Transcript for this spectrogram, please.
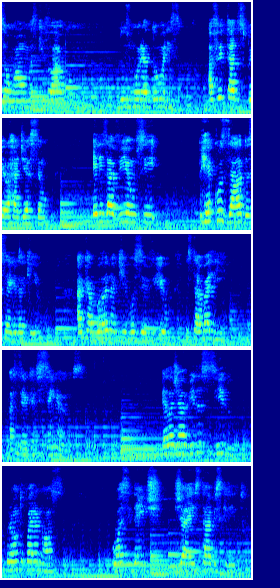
são almas que vagam dos moradores afetados pela radiação. Eles haviam se recusado a sair daqui. A cabana que você viu estava ali há cerca de 100 anos. Ela já havia sido pronto para nós. O acidente já estava escrito.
